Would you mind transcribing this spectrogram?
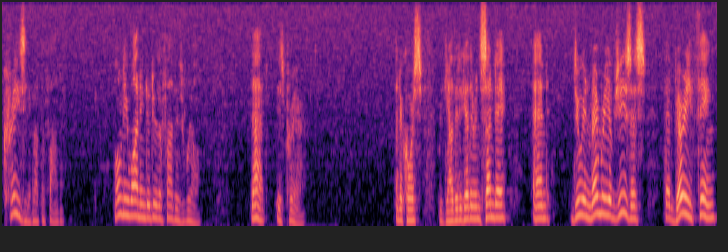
crazy about the Father, only wanting to do the Father's will. That is prayer. And of course, we gather together in Sunday and do in memory of Jesus that very thing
